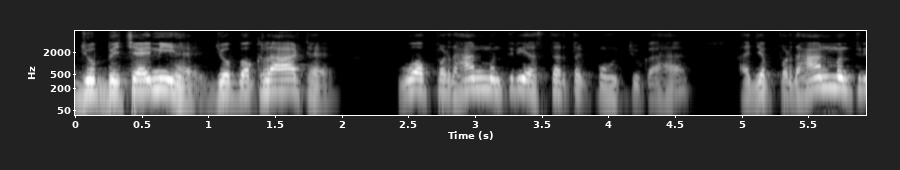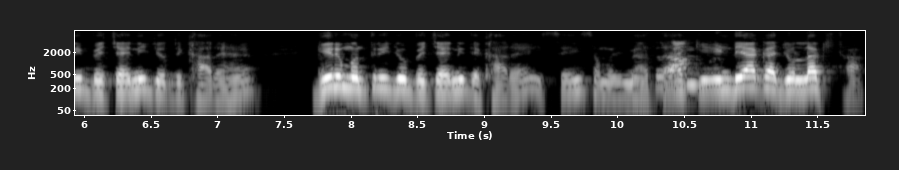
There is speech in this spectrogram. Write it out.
जो बेचैनी है, जो बौखलाहट है वो अब प्रधानमंत्री स्तर तक पहुँच चुका है। और जब प्रधानमंत्री बेचैनी जो दिखा रहे हैं गृह मंत्री जो बेचैनी दिखा रहे हैं इससे ही समझ में आता तो है कि इंडिया का जो लक्ष्य था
